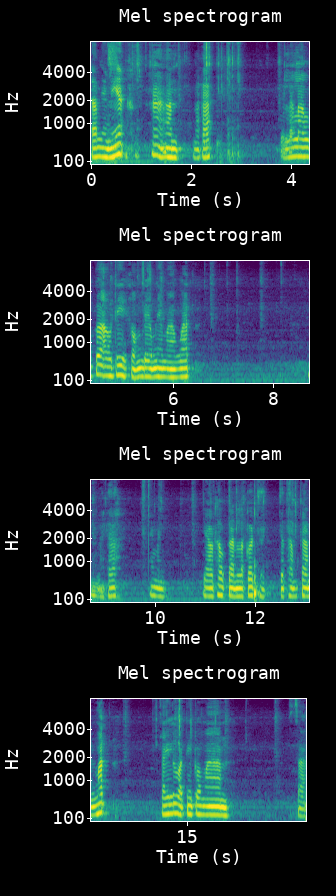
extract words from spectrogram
ทำอย่างนี้ห้าอันนะคะเสร็จแล้วเราก็เอาที่ของเดิมเนี่ยมาวัดนี่นะคะ ให้มันยาวเท่ากันแล้วก็จะจะทำการมัด ใช้ลวดนี่ประมาณสาม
